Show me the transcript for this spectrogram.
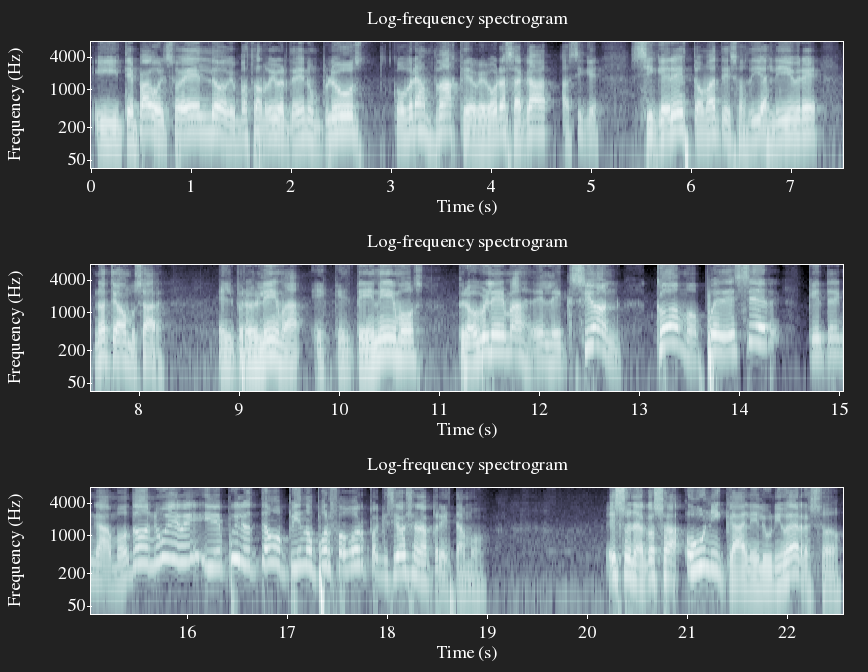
y te pago el sueldo, que Boston River te den un plus, cobrás más que lo que cobras acá, así que si querés, tomate esos días libres, no te vamos a usar. El problema es que tenemos problemas de elección. ¿Cómo puede ser que tengamos 2-9 y después lo estamos pidiendo por favor para que se vayan a préstamo? Es una cosa única en el universo.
